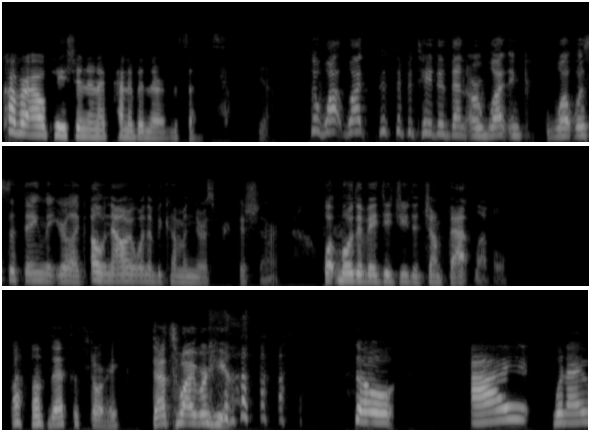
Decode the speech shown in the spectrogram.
cover outpatient, and I've kind of been there ever since. Yeah. So what what precipitated then, or what what was the thing that you're like, oh, now I want to become a nurse practitioner? What motivated you to jump that level? Oh, that's a story. That's why we're here. so, I when I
